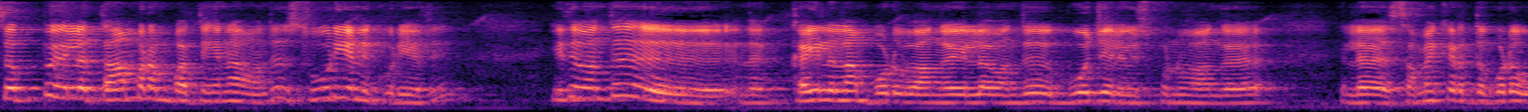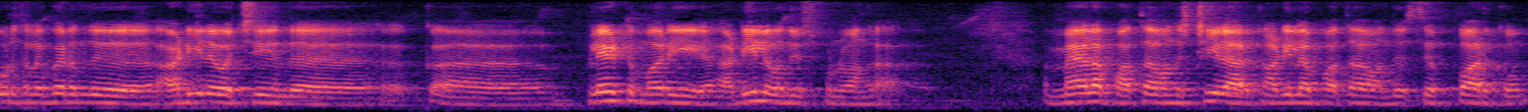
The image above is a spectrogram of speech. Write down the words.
செப்பு இல்லை தாம்பரம் பார்த்தீங்கன்னா வந்து சூரியனுக்குரியது. இது வந்து இந்த கையிலலாம் போடுவாங்க இல்லை வந்து பூஜையில் யூஸ் பண்ணுவாங்க இல்லை சமைக்கிறத கூட ஒரு சில பேர் வந்து அடியில் வச்சு இந்த பிளேட்டு மாதிரி அடியில் வந்து யூஸ் பண்ணுவாங்க. மேலே பார்த்தா வந்து ஸ்டீலாக இருக்கும் அடியில் பார்த்தா வந்து செப்பாக இருக்கும்.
